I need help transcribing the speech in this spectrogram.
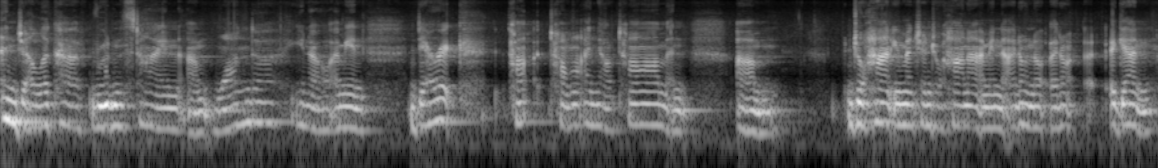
Angelica Rudenstine, um, Wanda, you know, I mean, Derek, Tom, and now Tom, and um, Johanna, you mentioned Johanna, I mean, I don't know, I don't, again,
